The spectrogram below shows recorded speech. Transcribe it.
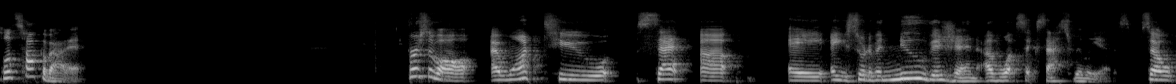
So let's talk about it. first of all, I want to set up a, a sort of a new vision of what success really is. So,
